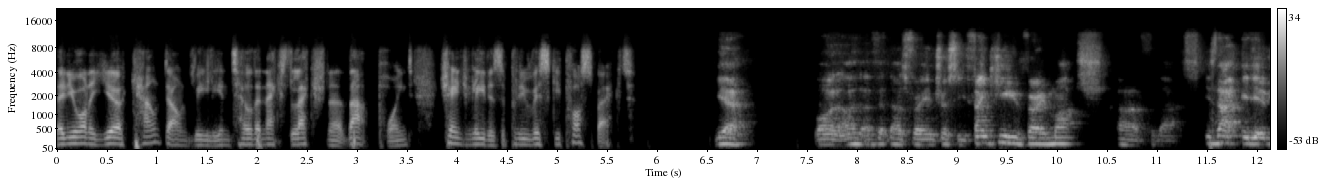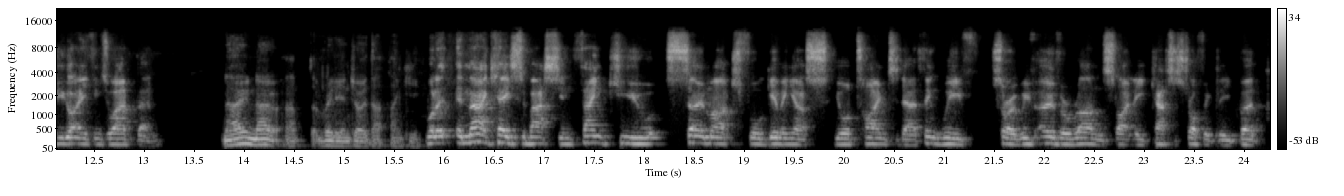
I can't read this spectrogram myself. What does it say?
then you're on a year countdown really until the next election. And at that point, changing leaders is a pretty risky prospect. Yeah. Well, I, I think that's very interesting. Thank you very much uh, for that. Is that have you got anything to add, Ben? No, no, I really enjoyed that. Thank you. Well, in that case, Sebastian, thank you so much for giving us your time today. I think we've, sorry, we've overrun slightly catastrophically, but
